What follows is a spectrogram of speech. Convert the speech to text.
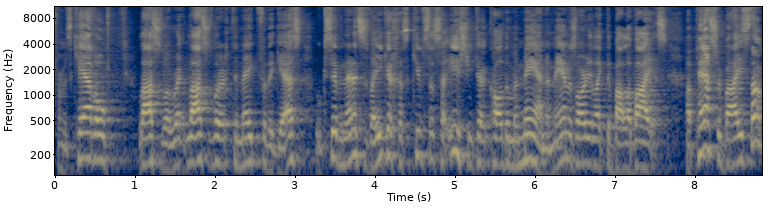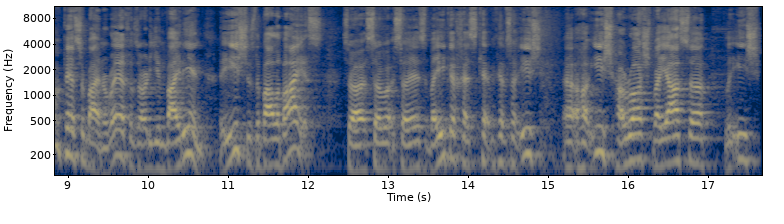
from his cattle, Lasler to make for the guest, then it says, he called him a man. A man is already like the balabayas. A passerby, he's not a passerby, and a reich is already invited in. The ish is the balabayas. So, so, so as Vayikach has uh, Uh, ha'ish harosh vayasa leish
